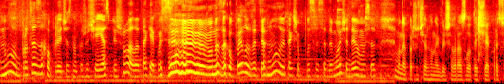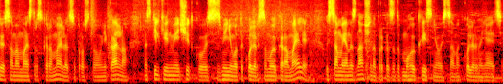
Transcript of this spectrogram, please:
Ну, процес захоплює, чесно кажучи. Я спішу, але так якось воно захопило, затягнуло, і так, що сидимо, ще дивимося. Мене в першу чергу найбільше вразило те, що як працює саме майстер з карамелю. Це просто унікально. Наскільки він вміє чітко ось змінювати колір самої карамелі. Ось саме я не знав, що, наприклад, за допомогою кисню ось саме колір міняється.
